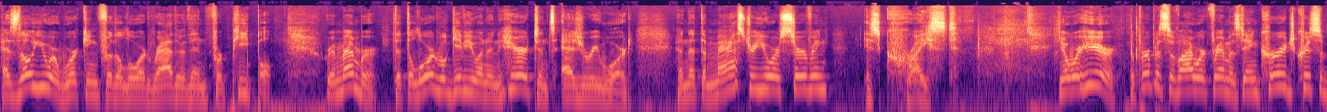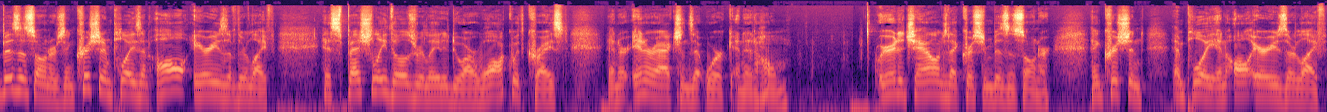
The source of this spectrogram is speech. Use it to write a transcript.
as though you were working for the Lord rather than for people. Remember that the Lord will give you an inheritance as your reward, and that the master you are serving is Christ. You know, we're here. The purpose of I Work for Him is to encourage Christian business owners and Christian employees in all areas of their life, especially those related to our walk with Christ and our interactions at work and at home. We're here to challenge that Christian business owner and Christian employee in all areas of their life.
